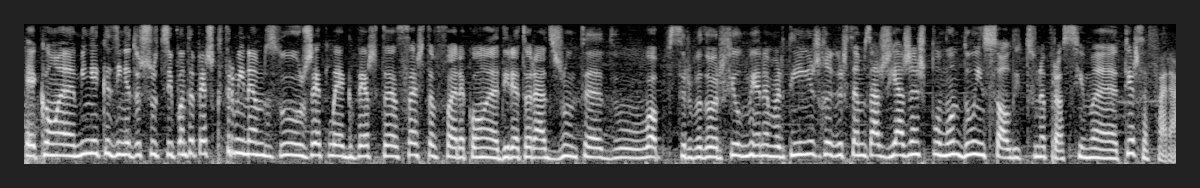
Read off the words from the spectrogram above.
É com a minha casinha dos chutes e pontapés que terminamos o jet lag desta sexta-feira com a diretora adjunta do Observador Filomena Martins. Regressamos às viagens pelo mundo do insólito na próxima terça-feira.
